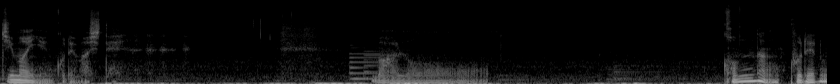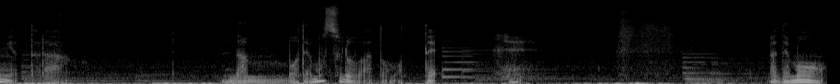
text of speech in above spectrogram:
1万円くれまして。まああの、こんなんくれるんやったら、なんぼでもするわと思って、まあでも、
